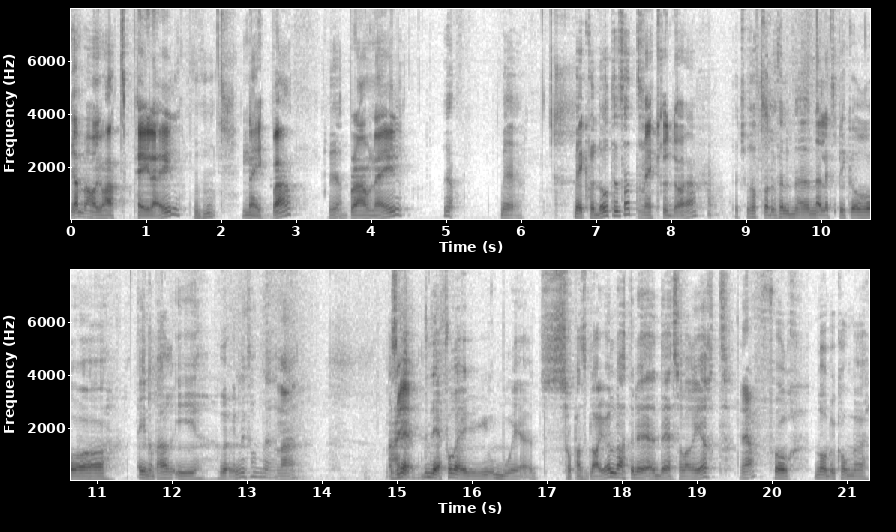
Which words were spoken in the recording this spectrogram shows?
Ja, vi har jo hatt pale ale, neipa, Ja. brown ale Ja. Med, med krydder tilsatt. med krydder, ja. Det er ikke så ofte du finner nellikspiker og einebær i rødvin, liksom. Det, Nei. Altså det, det er derfor jeg er såpass glad i øl, at det, det er så variert. Ja. For når det kommer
